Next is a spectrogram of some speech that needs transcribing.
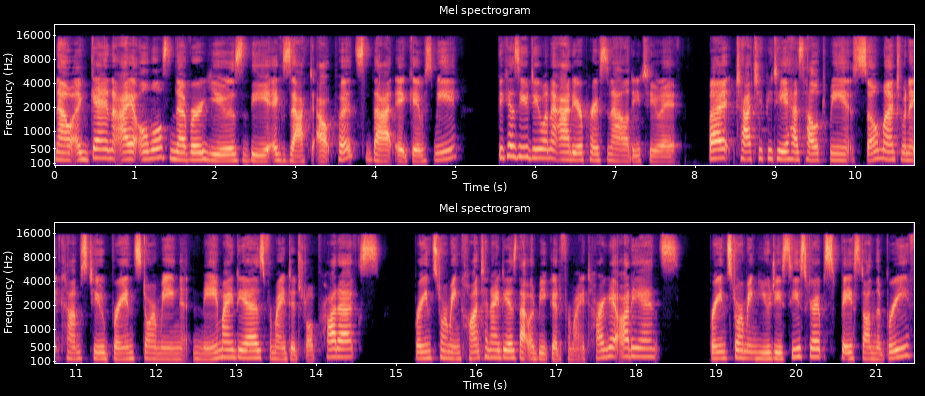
Now, again, I almost never use the exact outputs that it gives me because you do want to add your personality to it. But ChatGPT has helped me so much when it comes to brainstorming name ideas for my digital products, brainstorming content ideas that would be good for my target audience, brainstorming UGC scripts based on the brief,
